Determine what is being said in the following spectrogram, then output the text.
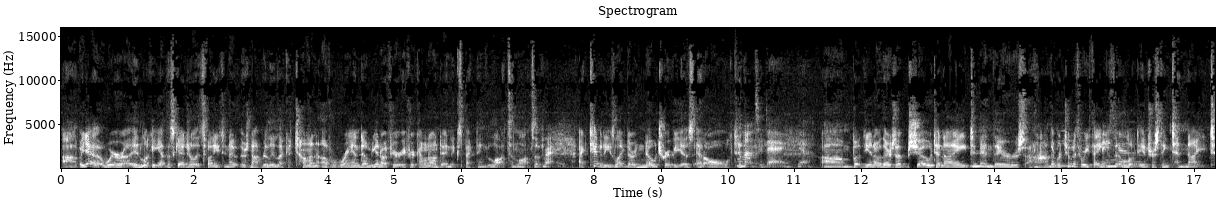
Uh, but yeah, we're uh, in looking at the schedule. It's funny to note there's not really like a ton of random. You know, if you're if you're coming on to and expecting lots and lots of Right. activities, like there are no trivia's at all today. Well, not today. Yeah. Um, but you know, there's a show tonight, and there's I don't know, there were two or three things that Mm-hmm. Looked interesting tonight.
